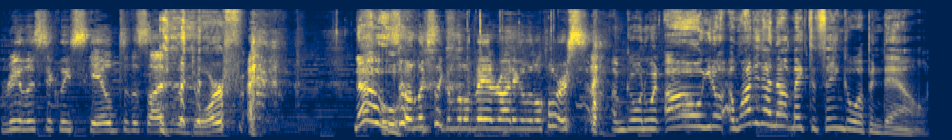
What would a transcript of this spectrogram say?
realistically scaled to the size of a dwarf. No. so it looks like a little man riding a little horse. I'm going to win. Oh, you know, why did I not make the thing go up and down?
